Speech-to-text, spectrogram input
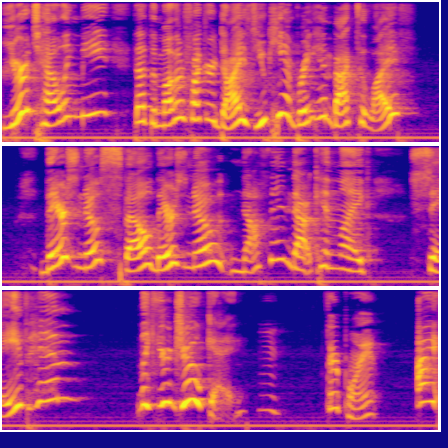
You're telling me that the motherfucker dies, you can't bring him back to life? There's no spell, there's no nothing that can like save him? Like you're joking. Hmm. Fair point. I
